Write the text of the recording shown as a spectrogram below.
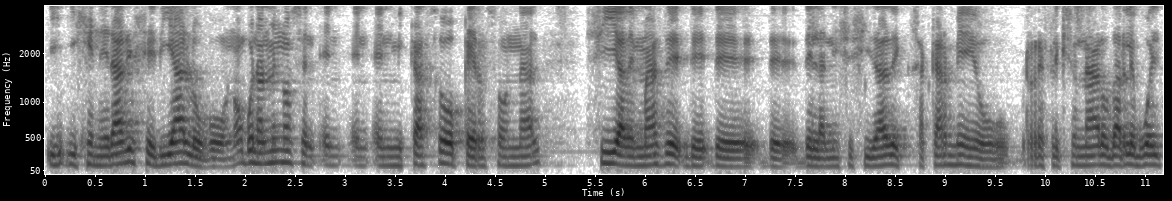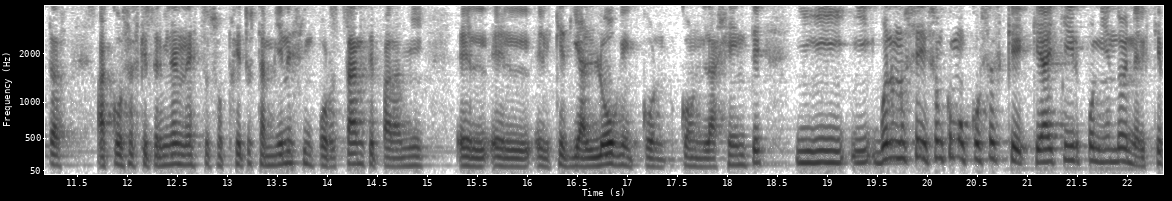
y, generar ese diálogo, ¿no? Bueno, al menos en, en, en mi caso personal, sí, además de, de, de, la necesidad de sacarme o reflexionar o darle vueltas a cosas que terminan en estos objetos, también es importante para mí el, el, que dialoguen con, con, la gente. Y, bueno, no sé, son como cosas que, que, hay que ir poniendo en el que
